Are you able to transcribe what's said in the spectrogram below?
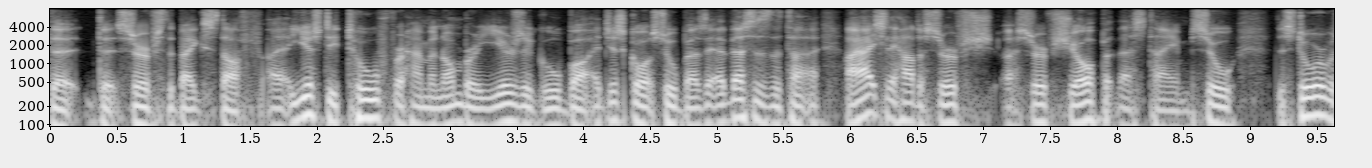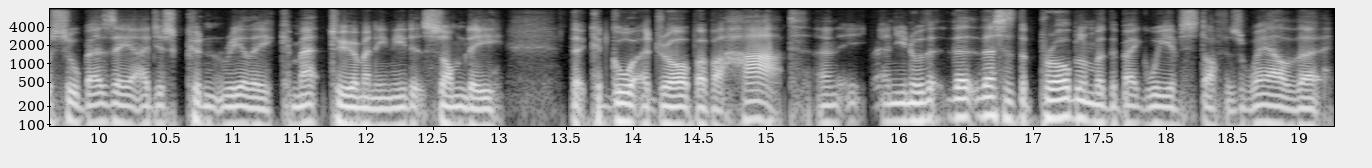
that that surfs the big stuff. I used to tow for him a number of years ago, but I just got so busy. This is the time I actually had a surf sh- a surf shop at this time, so the store was so busy I just couldn't really commit to him, and he needed somebody that could go at a drop of a hat. And and you know that this is the problem with the big wave stuff as well that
